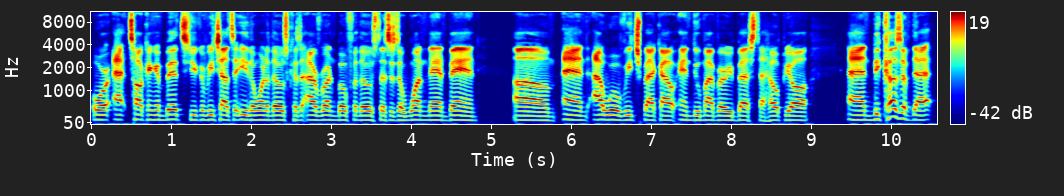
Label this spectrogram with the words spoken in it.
or at Talking in Bits. You can reach out to either one of those because I run both of those. This is a one man band. Um, and I will reach back out and do my very best to help y'all. And because of that,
